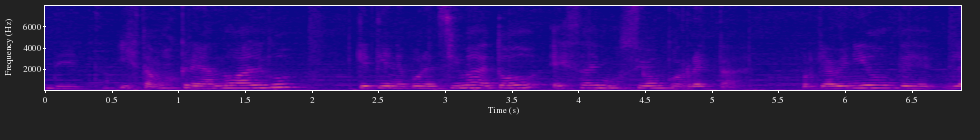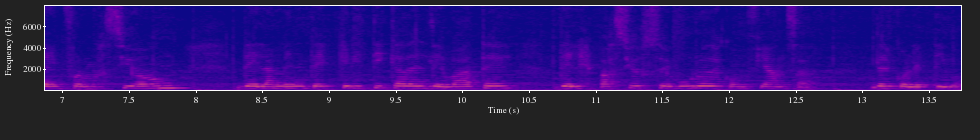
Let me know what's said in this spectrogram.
de esta. Y estamos creando algo que tiene por encima de todo esa emoción correcta, porque ha venido de la información, de la mente crítica, del debate, del espacio seguro de confianza del colectivo.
